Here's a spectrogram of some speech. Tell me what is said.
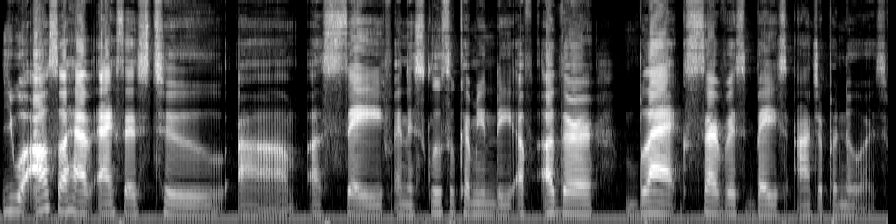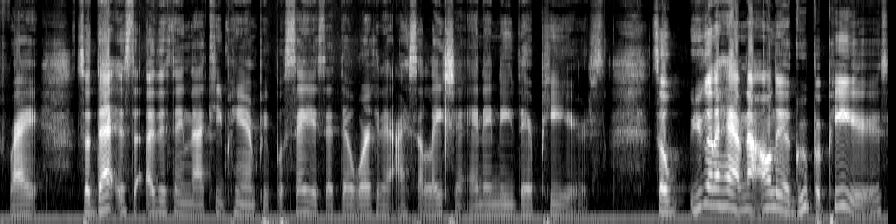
You will also have access to um, a safe and exclusive community of other black service based entrepreneurs, right? So that is the other thing that I keep hearing people say is that they're working in isolation and they need their peers. So you're going to have not only a group of peers,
